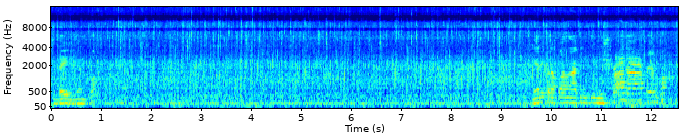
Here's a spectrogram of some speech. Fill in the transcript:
Today, ayan po. Ayan, ito na po ang ating finished product. Ayan po.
